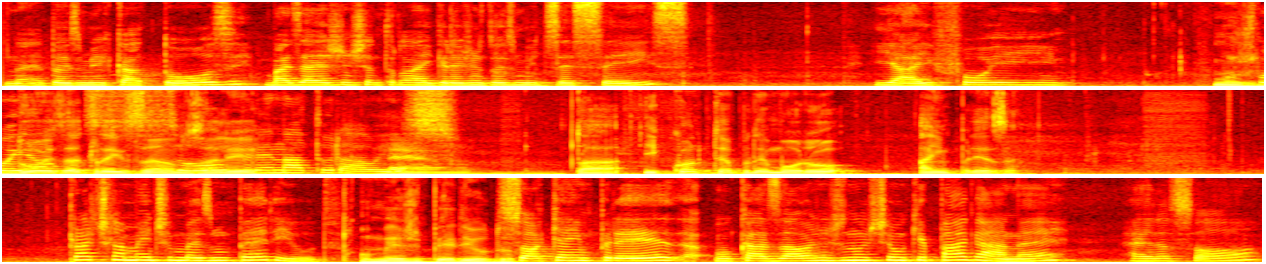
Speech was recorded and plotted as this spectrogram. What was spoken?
né? 2014, mas aí a gente entrou na igreja em 2016. E aí foi Uns foi dois a três anos ali? Sobrenatural isso. É, Tá. E quanto tempo demorou a empresa? Praticamente o mesmo período. O mesmo período. Só que a empresa, o casal a gente não tinha o que pagar, né? Era só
